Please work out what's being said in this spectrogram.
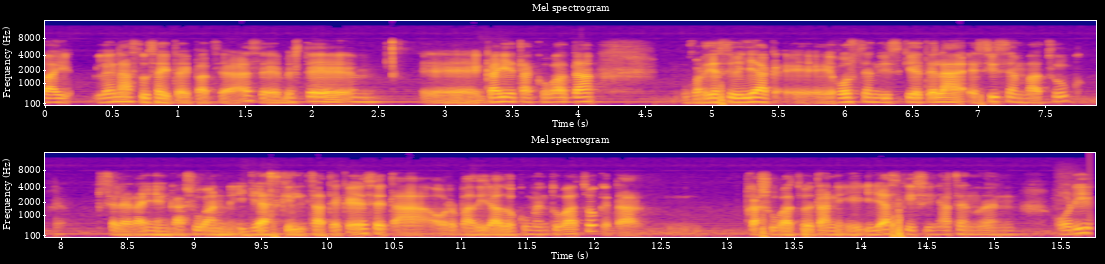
Bai, lehen aztu zaita aipatzea, ez? E, beste e, gaietako bat da, Guardia Zibilak e, egozten dizkietela ez izen batzuk, zelerainen kasuan ilazki litzateke ez, eta hor badira dokumentu batzuk, eta kasu batzuetan ilazki sinatzen duen hori,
